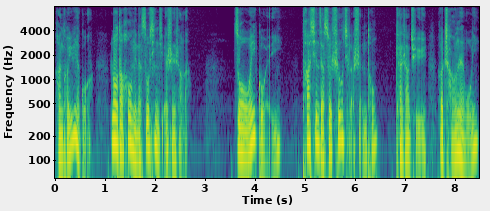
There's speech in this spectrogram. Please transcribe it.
很快越过，落到后面的苏信杰身上了。作为鬼，他现在虽收起了神通，看上去和常人无异，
